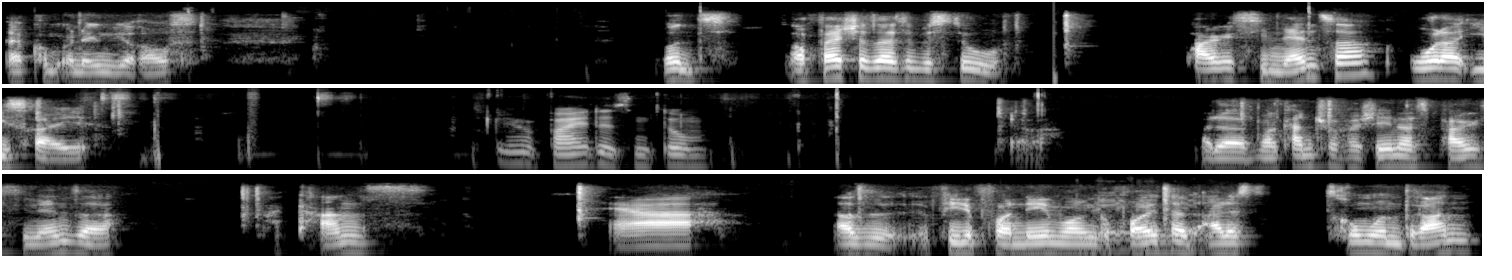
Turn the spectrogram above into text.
da kommt man irgendwie raus. Und auf welcher Seite bist du? Palästinenser oder Israel? ja, beide sind dumm. Oder man kann schon verstehen, dass Palästinenser man kann's. Ja. Also viele von denen wurden gefoltert, alles drum und dran.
